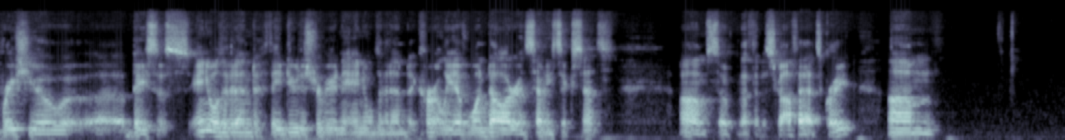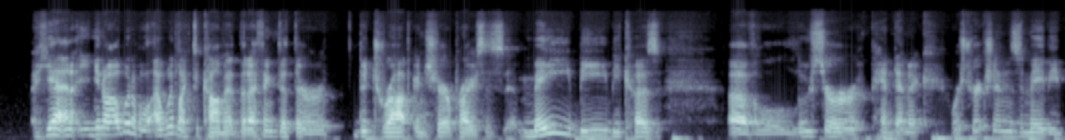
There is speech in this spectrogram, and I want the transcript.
ratio uh, basis. Annual dividend, they do distribute an annual dividend currently of $1.76. Um, so nothing to scoff at. It's great. Um, yeah, and you know, I would I would like to comment that I think that there the drop in share prices may be because of looser pandemic restrictions, maybe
